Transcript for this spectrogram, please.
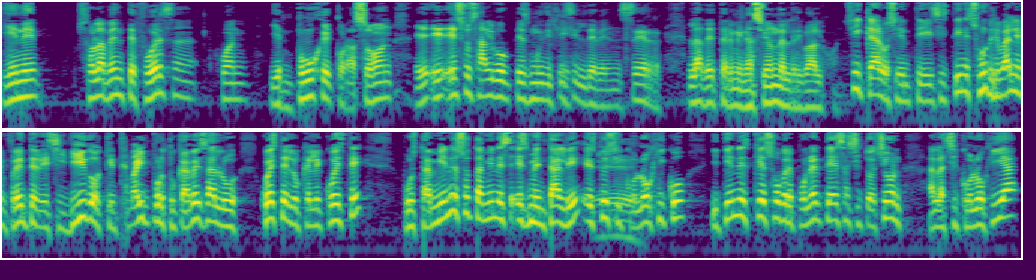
tiene solamente fuerza, Juan, y empuje, corazón. E, e, eso es algo que es muy difícil de vencer, la determinación del rival, Juan. Sí, claro, si, si, tienes un rival enfrente decidido a que te va a ir por tu cabeza, lo cueste lo que le cueste, pues también eso también es, es mental, ¿eh? esto es psicológico y tienes que sobreponerte a esa situación, a la psicología,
